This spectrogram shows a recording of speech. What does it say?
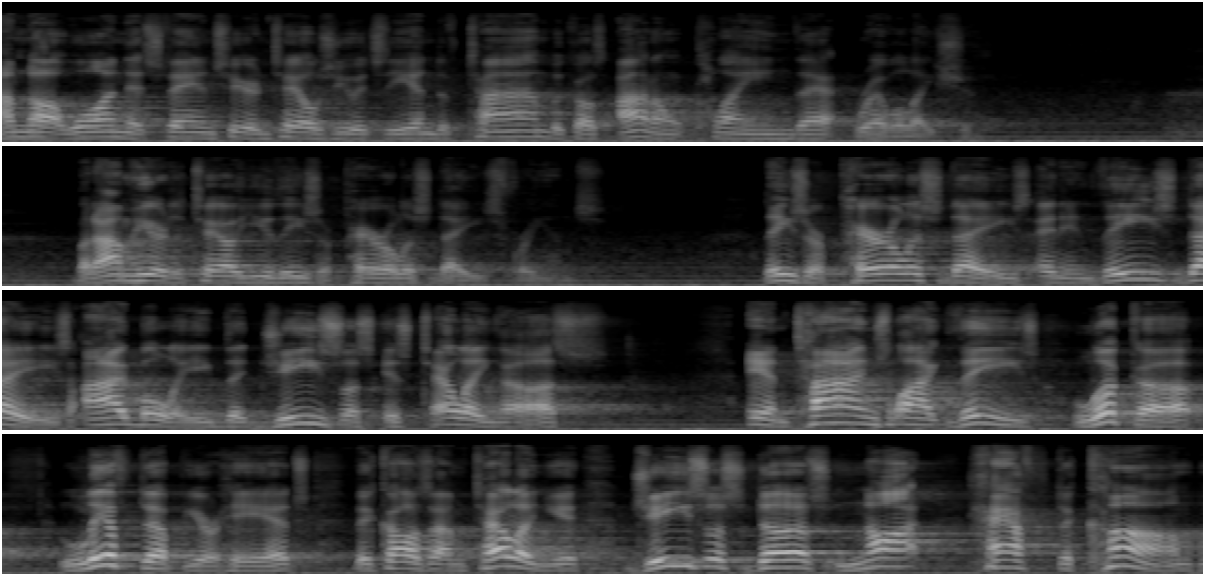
I'm not one that stands here and tells you it's the end of time because I don't claim that revelation. But I'm here to tell you these are perilous days, friends. These are perilous days, and in these days, I believe that Jesus is telling us in times like these, look up, lift up your heads, because I'm telling you, Jesus does not have to come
